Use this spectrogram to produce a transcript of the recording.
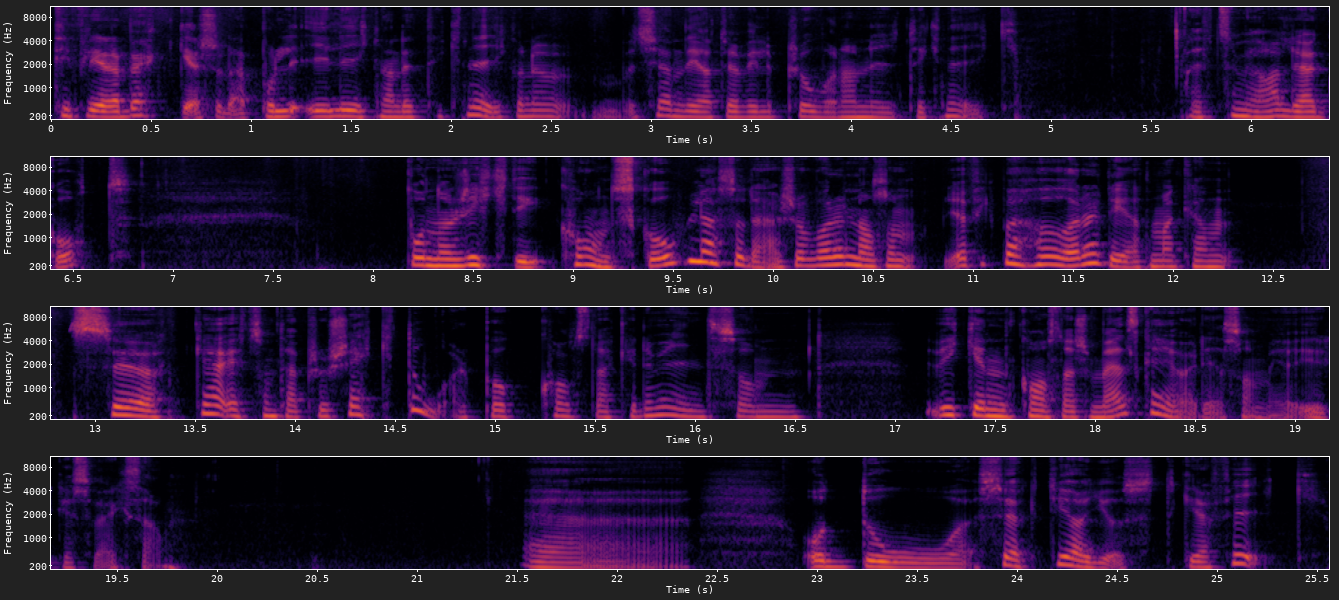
till flera böcker sådär, på, i liknande teknik. Och nu kände jag att jag ville prova någon ny teknik. Eftersom jag aldrig har gått på någon riktig konstskola sådär så var det någon som, jag fick bara höra det att man kan söka ett sånt här projektår på Konstakademin som vilken konstnär som helst kan göra det som är yrkesverksam. Eh, och då sökte jag just grafik.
